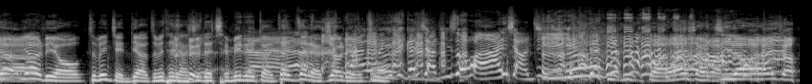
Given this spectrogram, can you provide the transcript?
要要留，这边剪掉，这边太详细的，前面那段，但这两句要留住。我一直跟小鸡说晚安，小鸡。晚安，小鸡喽，晚安，小鸡。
